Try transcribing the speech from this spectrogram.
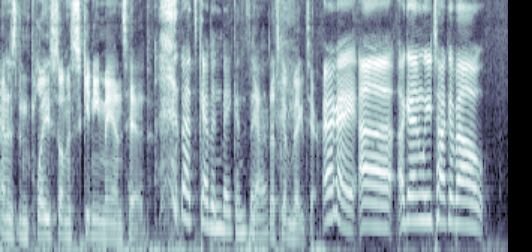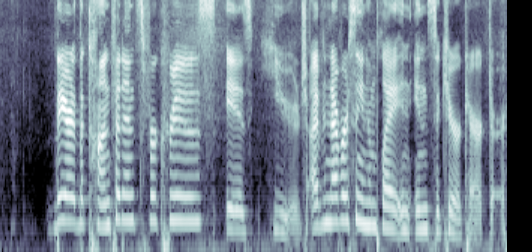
and has been placed on a skinny man's head. that's Kevin Bacon's hair. Yeah, that's Kevin Bacon's hair. Okay. Uh, again, we talk about there. The confidence for Cruise is huge. I've never seen him play an insecure character.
